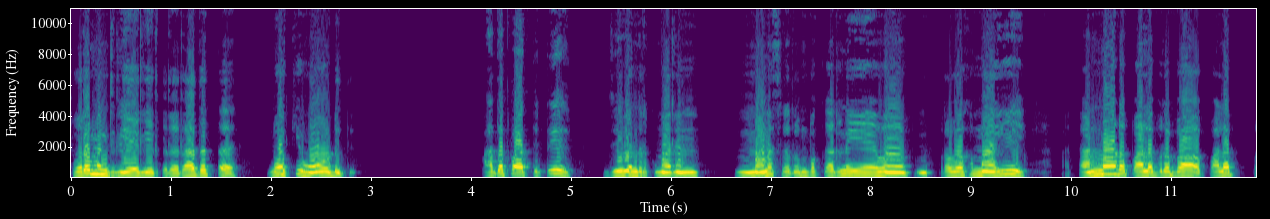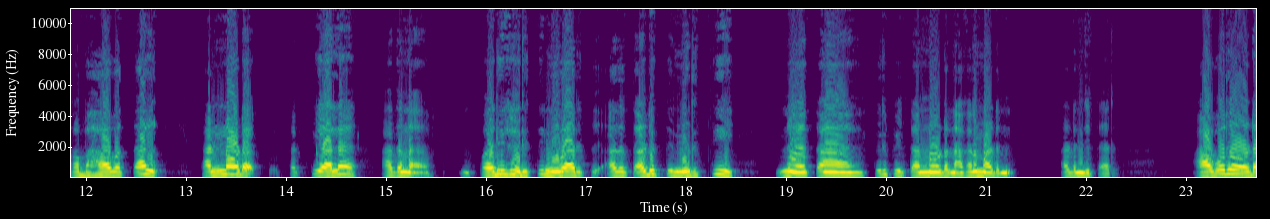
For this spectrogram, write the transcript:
சுரமஞ்சில் ஏறி இருக்கிற ரதத்தை நோக்கி ஓடுது. அதை பார்த்துட்டு ஜீவேந்திரகுமாரன் மனசில் ரொம்ப கருணையே அஹ், தன்னோட பல பிரபா பல பிரபாவத்தால் தன்னோட சக்தியால் அதனை பரிகரித்து நிவாரித்து அதை தடுத்து நிறுத்தி த திருப்பி தன்னோட நகரம் அடை அடைஞ்சிட்டார். அவரோட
